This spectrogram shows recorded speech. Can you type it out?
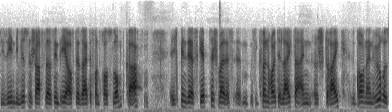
Sie sehen, die Wissenschaftler sind eher auf der Seite von Frau Slomka. Ich bin sehr skeptisch, weil es, äh, Sie können heute leichter einen äh, Streik, Sie brauchen ein höheres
